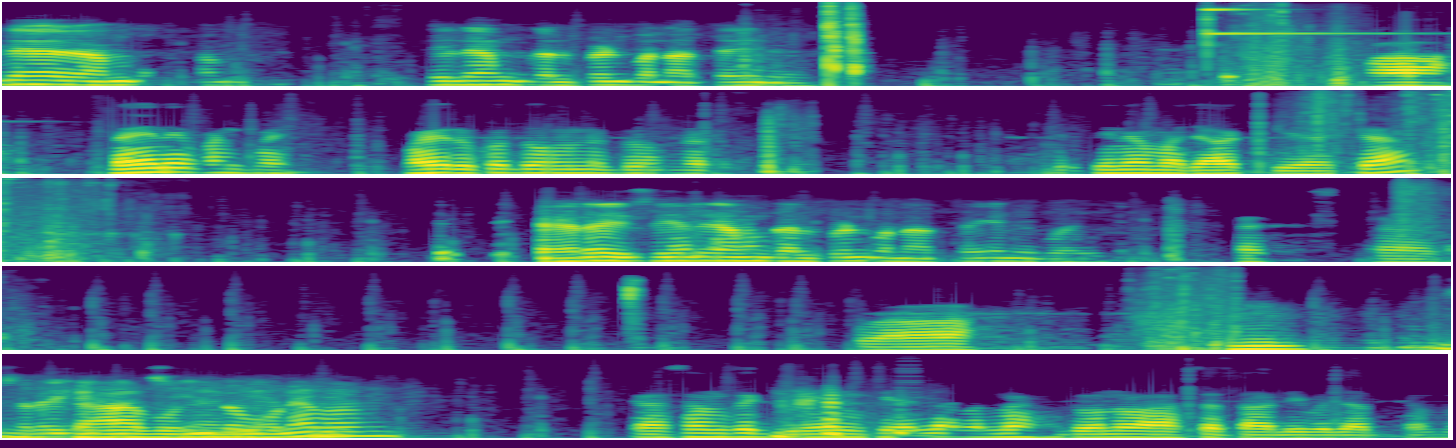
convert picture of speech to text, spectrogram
इसलिए हम हम इसलिए हम गर्लफ्रेंड बनाते ही नहीं। हाँ। नहीं नहीं भाई भाई भाई रुको दो मिनट दो मिनट। किसी ने मज़ाक किया क्या? कह रहे इसीलिए हम गर्लफ्रेंड बनाते ही नहीं भाई। वाह। क्या तो बोलेंगे ना भाभी? कसम से गेम खेलना वरना दोनों हाथ से ताली बजाते हम।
